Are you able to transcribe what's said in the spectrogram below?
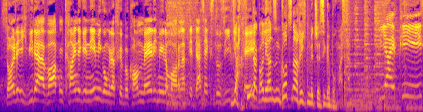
Sollte ich wieder erwarten, keine Genehmigung dafür bekommen, melde ich mich noch morgen. Habt ihr das exklusiv? Ja, okay? vielen Dank, Olli Hansen. Kurznachrichten mit Jessica Burmeister. VIPs,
